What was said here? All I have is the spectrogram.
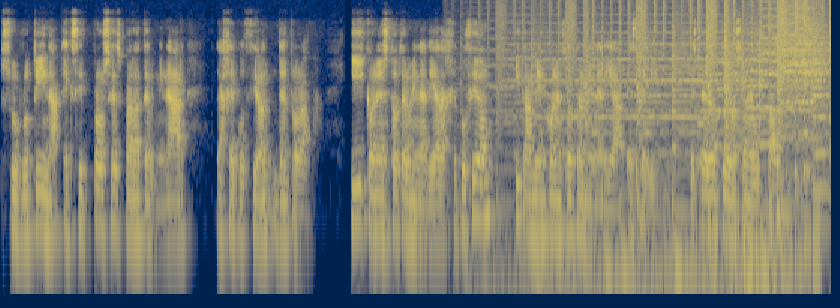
subrutina exit process para terminar la ejecución del programa. Y con esto terminaría la ejecución y también con esto terminaría este vídeo. Espero que os haya gustado.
